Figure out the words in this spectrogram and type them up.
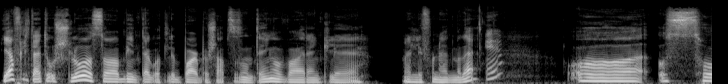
Jeg flytta til Oslo, og så begynte jeg å gå til barbershops og sånne ting, og var egentlig veldig fornøyd med det. Ja. Og, og så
